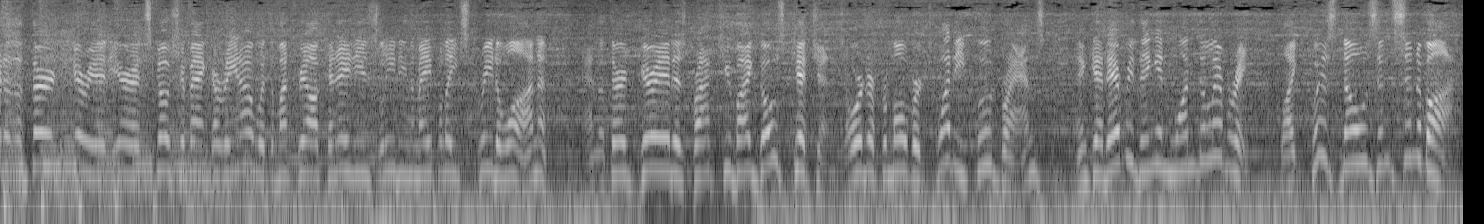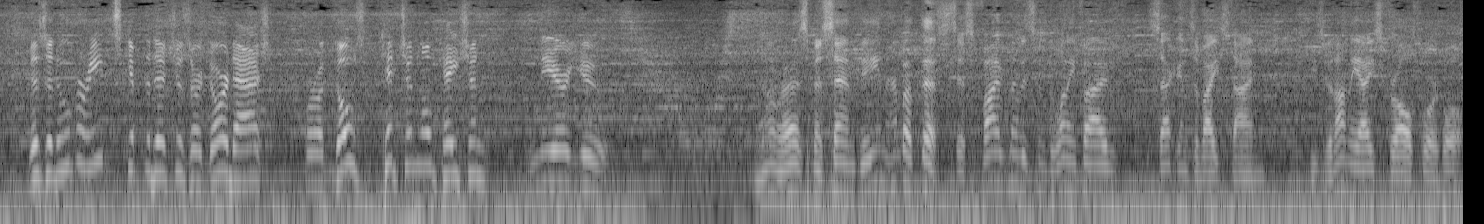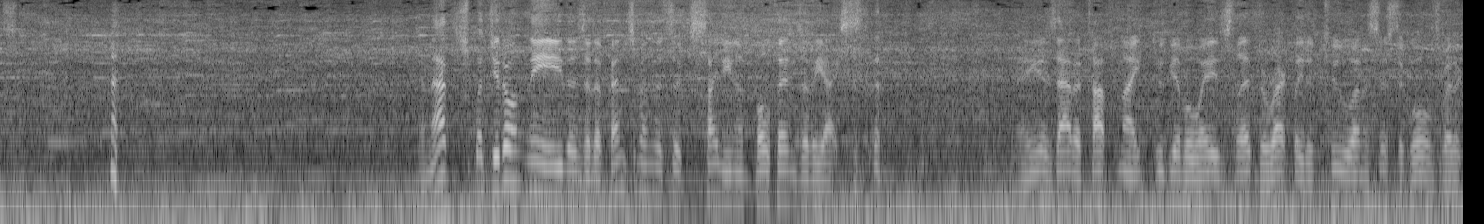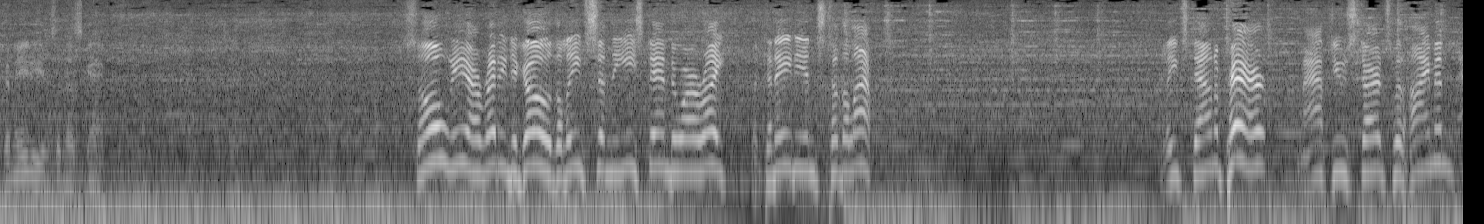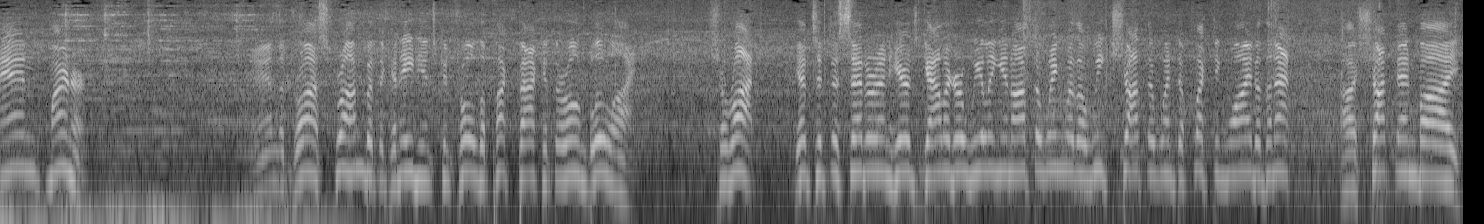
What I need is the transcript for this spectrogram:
start of the third period here at Scotiabank Arena with the Montreal Canadiens leading the Maple Leafs 3 to 1. And the third period is brought to you by Ghost Kitchens. Order from over 20 food brands and get everything in one delivery, like Quiznos and Cinnabon. Visit Uber Eats, Skip the Dishes, or DoorDash for a Ghost Kitchen location near you. Well, Rasmus Sandin, how about this? Just five minutes and 25 seconds of ice time. He's been on the ice for all four goals. And that's what you don't need as a defenseman that's exciting at both ends of the ice. he has had a tough night. Two giveaways led directly to two unassisted goals by the Canadiens in this game. So we are ready to go. The Leafs in the east end to our right, the Canadiens to the left. Leafs down a pair. Matthews starts with Hyman and Marner. And the draw scrum, but the Canadians control the puck back at their own blue line. Chiarot gets it to center, and here's Gallagher wheeling in off the wing with a weak shot that went deflecting wide of the net. A shot then by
